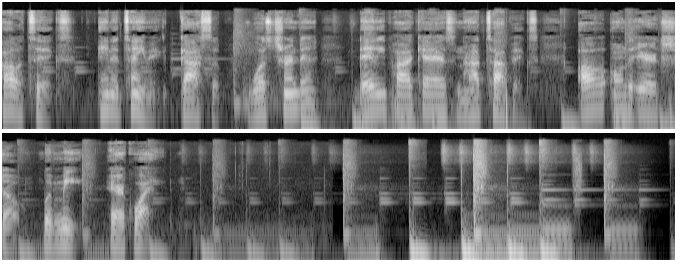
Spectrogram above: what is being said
politics, entertainment, gossip, what's trending, daily podcasts, and hot topics, all on The Eric Show with me, Eric White.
